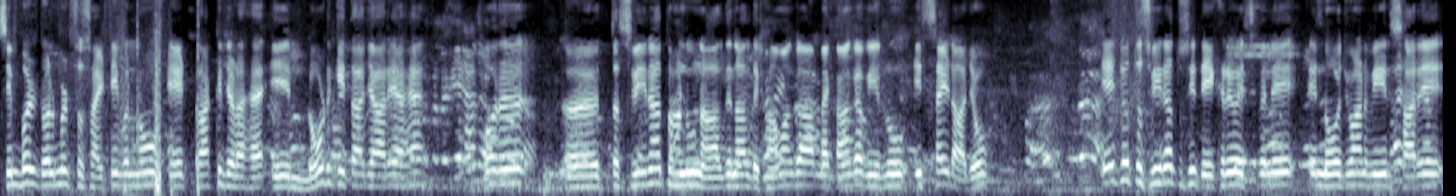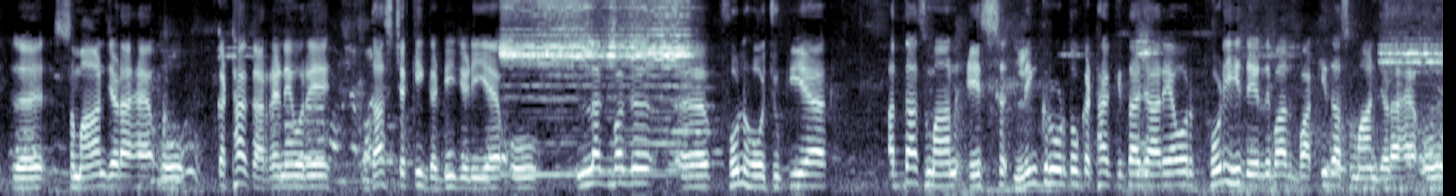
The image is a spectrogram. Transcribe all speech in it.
ਸਿੰਬਲ ਡਿਵੈਲਪਮੈਂਟ ਸੁਸਾਇਟੀ ਵੱਲੋਂ ਇਹ ਟਰੱਕ ਜਿਹੜਾ ਹੈ, ਇਹ ਲੋਡ ਕੀਤਾ ਜਾ ਰਿਹਾ ਹੈ। ਔਰ ਤਸਵੀਰਾਂ ਤੁਹਾਨੂੰ ਨਾਲ ਦੇ ਨਾਲ ਦਿਖਾਵਾਂਗਾ। ਮੈਂ ਕਹਾਂਗਾ ਵੀਰ ਨੂੰ ਇਸ ਸਾਈਡ ਆ ਜਾਓ। ਇਹ ਜੋ ਤਸਵੀਰਾਂ ਤੁਸੀਂ ਦੇਖ ਰਹੇ ਹੋ ਇਸ ਵੇਲੇ, ਇਹ ਨੌਜਵਾਨ ਵੀਰ ਸਾਰੇ ਸਮਾਨ ਜਿਹੜਾ ਹੈ ਉਹ ਇਕੱਠਾ ਕਰ ਰਹੇ ਨੇ ਔਰ ਇਹ 10 ਚੱਕੀ ਗੱਡੀ ਜਿਹੜੀ ਹੈ ਉਹ ਲਗਭਗ ਫੁੱਲ ਹੋ ਚੁੱਕੀ ਹੈ। ਅੱਧਾ ਸਮਾਨ ਇਸ ਲਿੰਕ ਰੋਡ ਤੋਂ ਇਕੱਠਾ ਕੀਤਾ ਜਾ ਰਿਹਾ ਔਰ ਥੋੜੀ ਹੀ ਦੇਰ ਦੇ ਬਾਅਦ ਬਾਕੀ ਦਾ ਸਮਾਨ ਜਿਹੜਾ ਹੈ ਉਹ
